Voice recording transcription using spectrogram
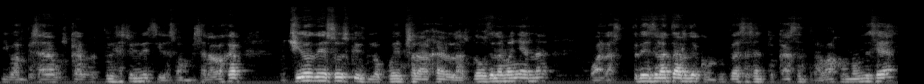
y va a empezar a buscar actualizaciones y las va a empezar a bajar. Lo chido de eso es que lo puede empezar a bajar a las 2 de la mañana o a las 3 de la tarde cuando tú estás en tu casa, en trabajo, en donde sea,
